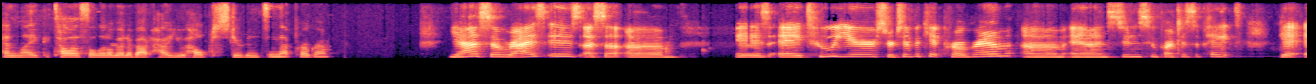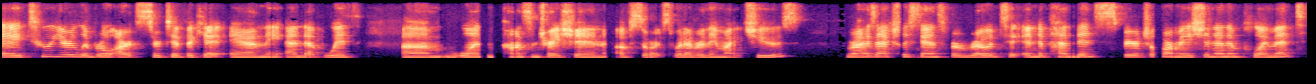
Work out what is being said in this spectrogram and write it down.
and like tell us a little bit about how you helped students in that program? Yeah, so RISE is a um, is a two-year certificate program, um, and students who participate get a two-year liberal arts certificate, and they end up with um, one concentration of sorts, whatever they might choose. RISE actually stands for Road to Independence, Spiritual Formation, and Employment.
